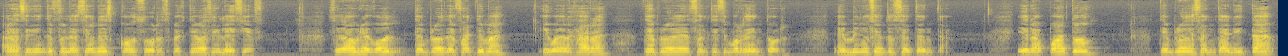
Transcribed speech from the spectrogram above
a las siguientes fundaciones con sus respectivas iglesias. Ciudad Obregón, Templo de Fátima y Guadalajara, Templo del Santísimo Redentor, en 1970. Irapuato, Templo de Santa Anita,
